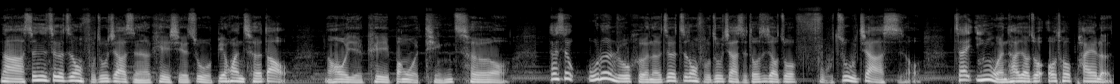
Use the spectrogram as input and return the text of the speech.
那甚至这个自动辅助驾驶呢，可以协助我变换车道，然后也可以帮我停车哦。但是无论如何呢，这个自动辅助驾驶都是叫做辅助驾驶哦，在英文它叫做 autopilot。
